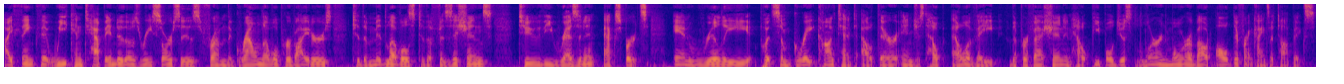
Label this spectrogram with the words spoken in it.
I think that we can tap into those resources from the ground level providers to the mid levels to the physicians to the resident experts and really put some great content out there and just help elevate the profession and help people just learn more about all different kinds of topics.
